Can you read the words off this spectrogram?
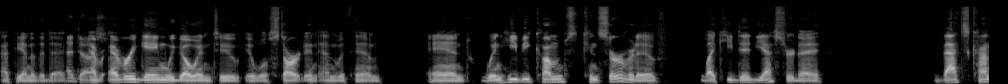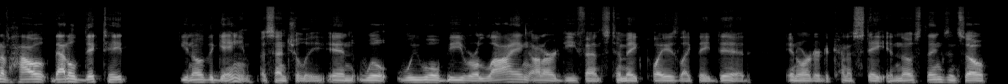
at the end of the day. It does. Every, every game we go into, it will start and end with him. And when he becomes conservative, like he did yesterday, that's kind of how that'll dictate you know the game essentially and we'll we will be relying on our defense to make plays like they did in order to kind of stay in those things and so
